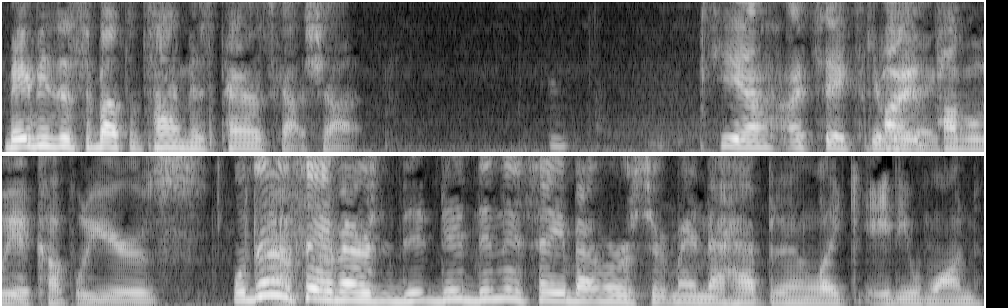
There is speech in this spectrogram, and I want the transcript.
maybe this is about the time his parents got shot. yeah, I'd say or probably, take. probably a couple years. Well, doesn't it say after. about did- didn't it say about Murder Superman that happened in like eighty one?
